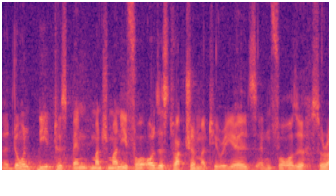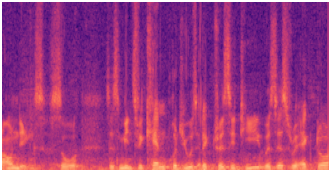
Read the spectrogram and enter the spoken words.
uh, don't need to spend much money for all the structural materials and for the surroundings. So this means we can produce electricity with this reactor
